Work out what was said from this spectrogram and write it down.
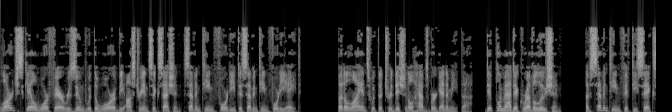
Large-scale warfare resumed with the War of the Austrian Succession 1740 -1748. But alliance with the traditional Habsburg enemy the diplomatic revolution of 1756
